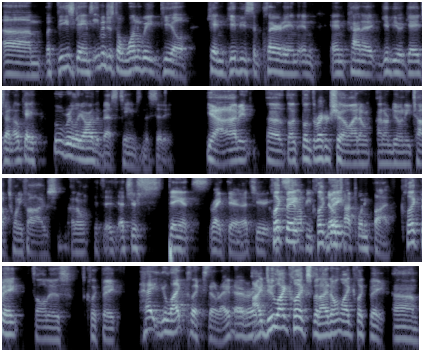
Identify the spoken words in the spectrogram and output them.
Um, but these games, even just a one week deal, can give you some clarity and and and kind of give you a gauge on okay, who really are the best teams in the city. yeah, I mean, uh, the, the record show I don't I don't do any top 25s. I don't It's, it, that's your stance right there. That's your Clickbait, you- No top twenty-five. clickbait. That's all it is. It's clickbait. Hey, you like clicks though, right? Right. I do like clicks, but I don't like clickbait. Um,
